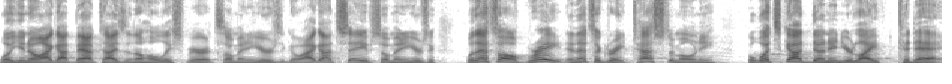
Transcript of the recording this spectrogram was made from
well, you know, I got baptized in the Holy Spirit so many years ago, I got saved so many years ago. Well, that's all great, and that's a great testimony, but what's God done in your life today?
